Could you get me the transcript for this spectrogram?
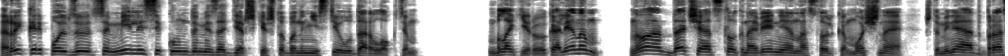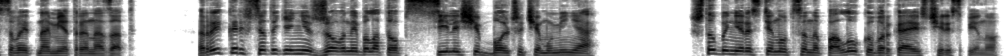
Рыкарь пользуется миллисекундами задержки, чтобы нанести удар локтем. Блокирую коленом, но отдача от столкновения настолько мощная, что меня отбрасывает на метры назад. Рыкарь все-таки не жеванный болотоп, силище больше, чем у меня. Чтобы не растянуться на полу, кувыркаюсь через спину.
